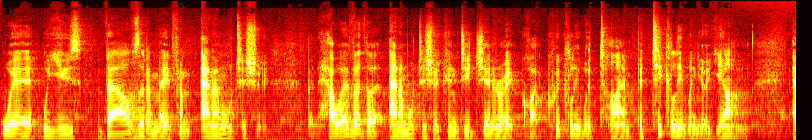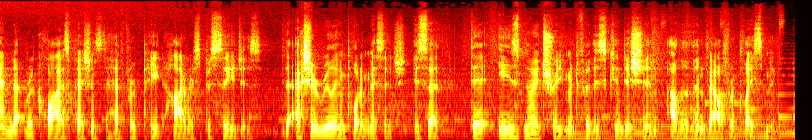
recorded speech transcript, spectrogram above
where we use valves that are made from animal tissue. But however, the animal tissue can degenerate quite quickly with time, particularly when you're young, and that requires patients to have repeat high-risk procedures. The actually really important message is that there is no treatment for this condition other than valve replacement.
